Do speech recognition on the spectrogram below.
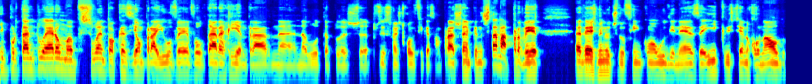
e, portanto, era uma excelente ocasião para a Juve voltar a reentrar na, na luta pelas eh, posições de qualificação para a Champions. Estava a perder a 10 minutos do fim com a Udinese e Cristiano Ronaldo,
